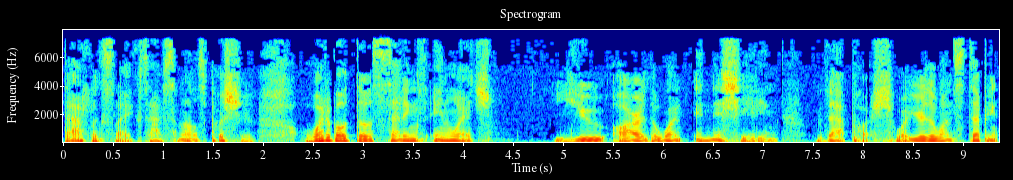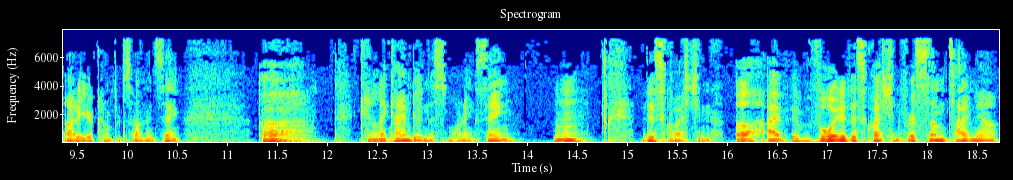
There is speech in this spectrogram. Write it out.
that looks like to have someone else push you, what about those settings in which you are the one initiating that push, where you're the one stepping out of your comfort zone and saying, oh, kind of like I'm doing this morning, saying, mm, this question. Oh, I've avoided this question for some time now,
